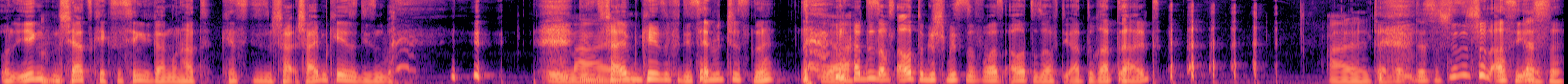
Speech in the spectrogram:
Und irgendein Mhm. Scherzkeks ist hingegangen und hat, kennst du diesen Schei- Scheibenkäse, diesen, diesen. Scheibenkäse für die Sandwiches, ne? Ja. hat es aufs Auto geschmissen vor das Auto, so auf die Art, du Ratte halt. Alter, das ist Das ist schon assi, Das- Alter.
